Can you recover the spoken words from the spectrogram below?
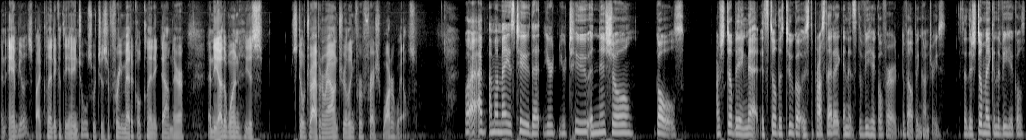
an ambulance by Clinic of the Angels, which is a free medical clinic down there, and the other one is still driving around drilling for fresh water wells. Well, I- I'm amazed too that your your two initial goals are still being met. It's still the two goals: it's the prosthetic and it's the vehicle for developing countries. So they're still making the vehicles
